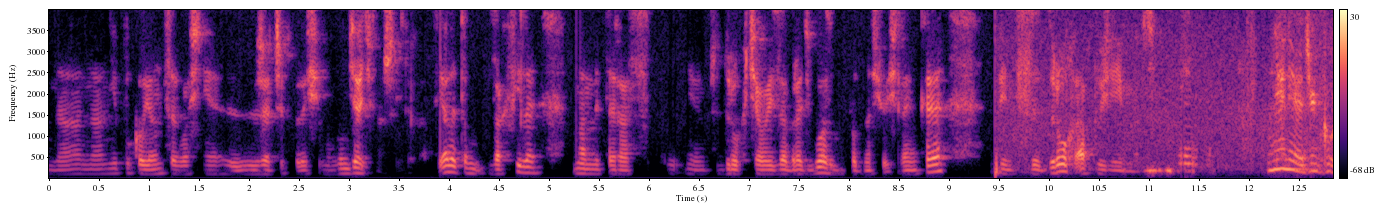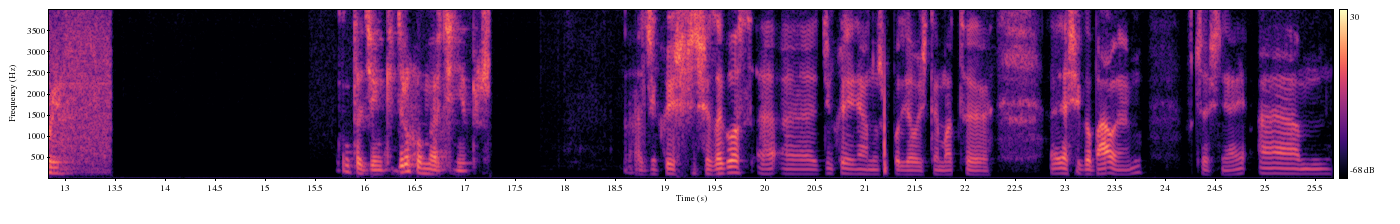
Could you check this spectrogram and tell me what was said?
na, na niepokojące właśnie rzeczy, które się mogą dziać w naszej relacji. Ale to za chwilę mamy teraz, nie wiem, czy Druh chciałeś zabrać głos, bo podnosiłeś rękę, więc Druh, a później Marcin. Nie, nie, dziękuję. No to dzięki Druhu, Marcinie, proszę. Dziękuję ślicznie za głos. E, e, dziękuję Janusz, podjąłeś temat. E, ja się go bałem wcześniej. Um,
